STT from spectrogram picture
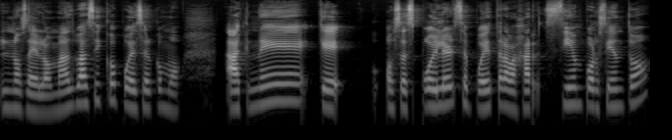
no sé, lo más básico puede ser como acné, que, o sea, spoiler, se puede trabajar 100%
